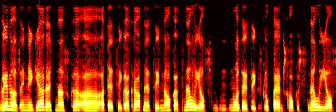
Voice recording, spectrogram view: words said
Viennozīmīgi jārēķinās, ka uh, attiecīgā krāpniecība nav kāds neliels noziedzīgs grupējums, kaut kas neliels,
